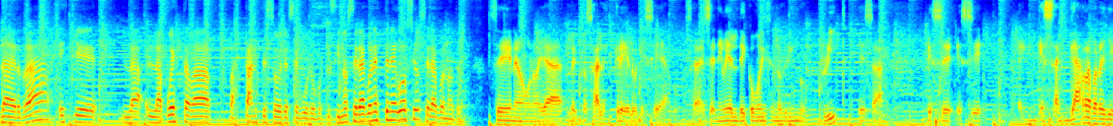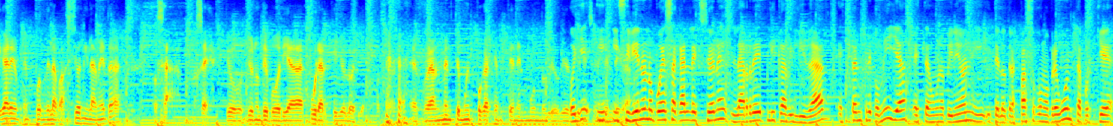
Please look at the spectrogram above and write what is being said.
la verdad es que la, la apuesta va bastante sobre seguro, porque si no será con este negocio, será con otro. Sí, no, uno ya le- o sea, cree lo que sea. O sea, ese nivel de, como dicen los gringos, grit, esa, ese, ese, esa garra para llegar en, en pos de la pasión y la meta, o sea, no sé, yo, yo no te podría jurar que yo lo haría. O sea, es realmente muy poca gente en el mundo creo que... Oye, y, si bien uno puede sacar lecciones, la replicabilidad está entre comillas, esta es una opinión y, y te lo traspaso como pregunta, porque,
